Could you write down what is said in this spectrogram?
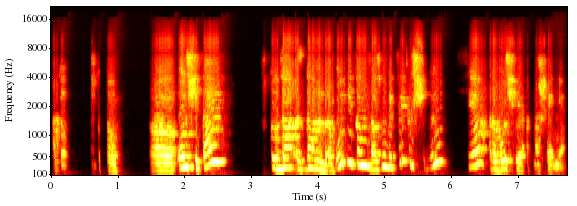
о том, что он считает, что с данным работником должны быть прекращены все рабочие отношения.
